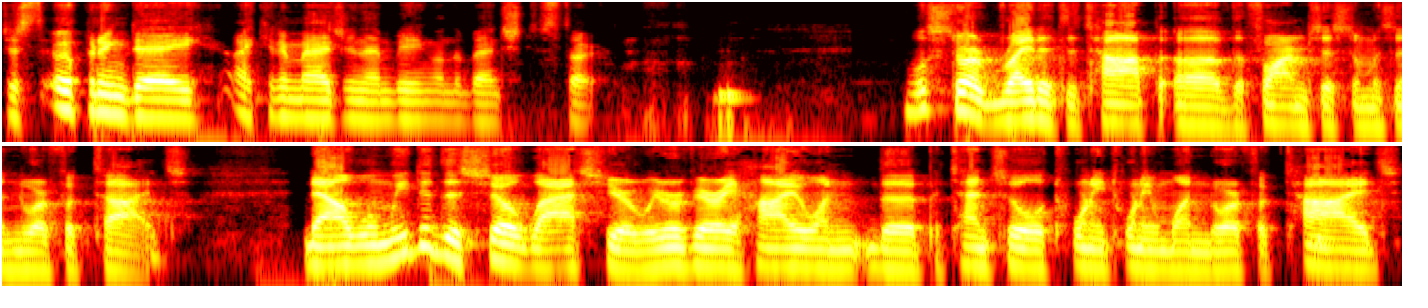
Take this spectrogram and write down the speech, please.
just opening day, I can imagine them being on the bench to start. We'll start right at the top of the farm system with the Norfolk Tides. Now, when we did this show last year, we were very high on the potential 2021 Norfolk Tides.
